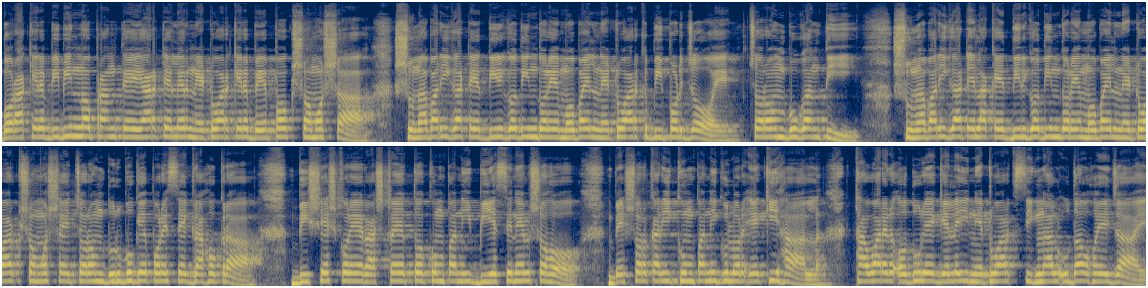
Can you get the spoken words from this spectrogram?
বরাকের বিভিন্ন প্রান্তে এয়ারটেলের নেটওয়ার্কের ব্যাপক সমস্যা। সোনাবাড়ি ঘাটে দীর্ঘদিন ধরে মোবাইল নেটওয়ার্ক বিপর্যয়, চরম ভোগান্তি। সোনাবাড়ি ঘাট এলাকায় দীর্ঘদিন ধরে মোবাইল নেটওয়ার্ক সমস্যায় চরম দুর্ভোগে পড়েছে গ্রাহকরা। বিশেষ করে রাষ্ট্রায়ত্ত কোম্পানি বিএসএনএল সহ বেসরকারি কোম্পানিগুলোর একই হাল? টাওয়ারের অদূরে গেলেই নেটওয়ার্ক সিগন্যাল উদাও হয়ে যায়।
